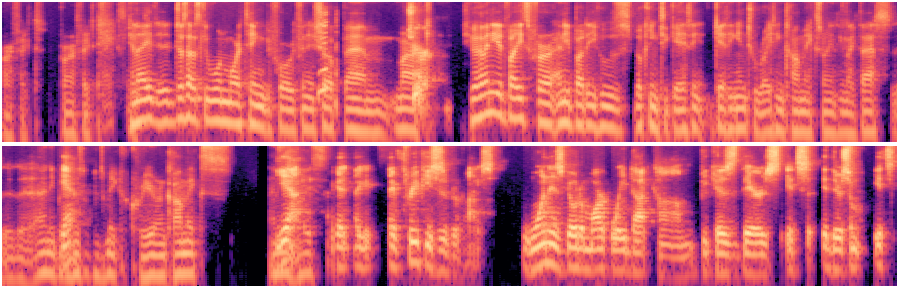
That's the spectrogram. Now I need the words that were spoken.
Perfect. Perfect. Excellent. Can I just ask you one more thing before we finish yeah. up, um, Mark? Sure. Do you have any advice for anybody who's looking to get in, getting into writing comics or anything like that? Uh, anybody yeah. who's looking to make a career in comics? Any yeah, I, get, I, get, I, have three pieces of advice. One is go to markwaid.com because there's it's there's some it's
